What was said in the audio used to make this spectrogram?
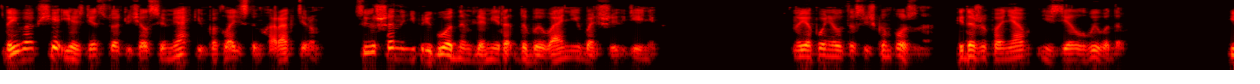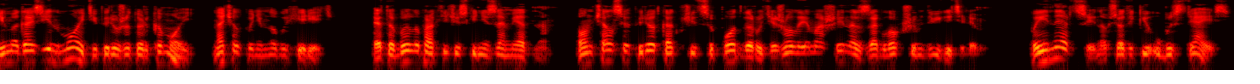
Да и вообще я с детства отличался мягким, покладистым характером, совершенно непригодным для мира добывания больших денег. Но я понял это слишком поздно, и даже поняв, не сделал выводов. И магазин мой, теперь уже только мой, начал понемногу хереть. Это было практически незаметно. Он мчался вперед, как мчится под гору тяжелая машина с заглохшим двигателем. По инерции, но все-таки убыстряясь.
